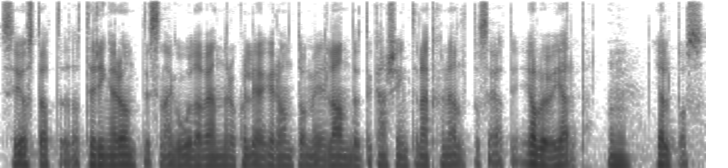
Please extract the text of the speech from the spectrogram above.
Så just att, att ringa runt till sina goda vänner och kollegor runt om i landet och kanske internationellt och säga att jag behöver hjälp. Mm. Hjälp oss.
